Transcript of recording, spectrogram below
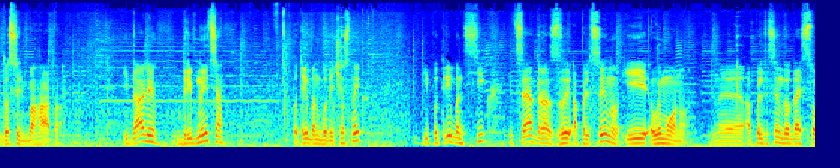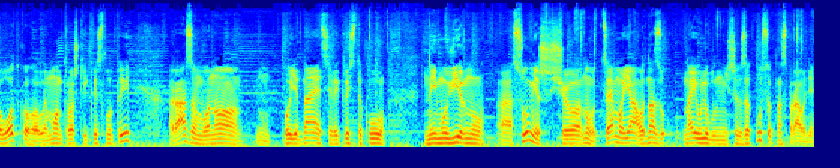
досить багато. І далі дрібниця. Потрібен буде чесник, і потрібен сік і цедра з апельсину і лимону. Е, Апельсин додасть солодкого, лимон трошки кислоти. Разом воно ну, поєднається в якусь таку неймовірну а, суміш, що ну, це моя одна з найулюбленіших закусок насправді.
